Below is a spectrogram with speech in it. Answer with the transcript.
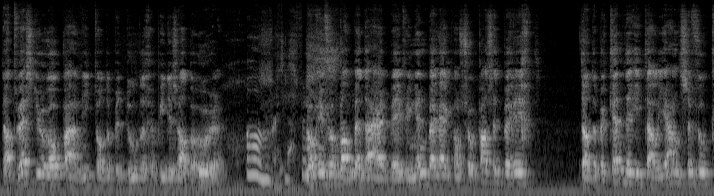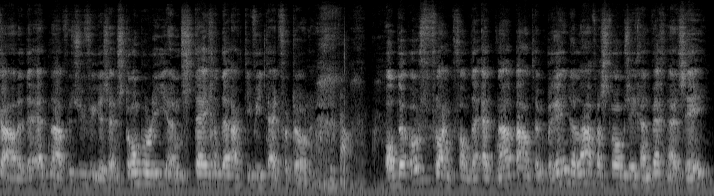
dat West-Europa niet tot de bedoelde gebieden zal behoren. Oh, is Nog in verband met de aardbevingen bereikt ons zo pas het bericht dat de bekende Italiaanse vulkanen, de Etna, Vesuvius en Stromboli, een stijgende activiteit vertonen. Op de oostflank van de Etna baant een brede lavastroom zich een weg naar zee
